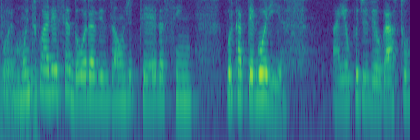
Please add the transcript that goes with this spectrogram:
Foi muito esclarecedora a visão de ter assim por categorias. Aí eu pude ver o gasto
